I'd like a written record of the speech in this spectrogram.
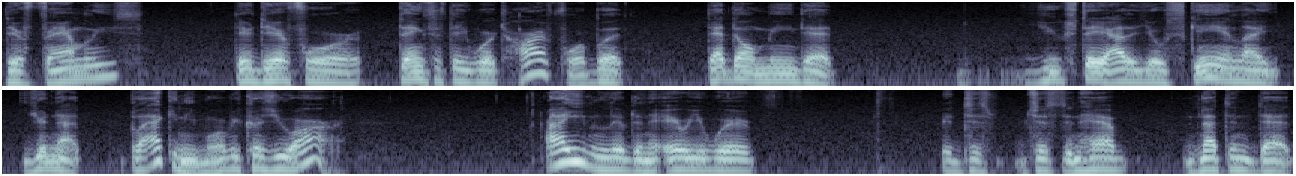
their families. They're there for things that they worked hard for, but that don't mean that you stay out of your skin like you're not black anymore because you are. I even lived in an area where it just just didn't have nothing that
